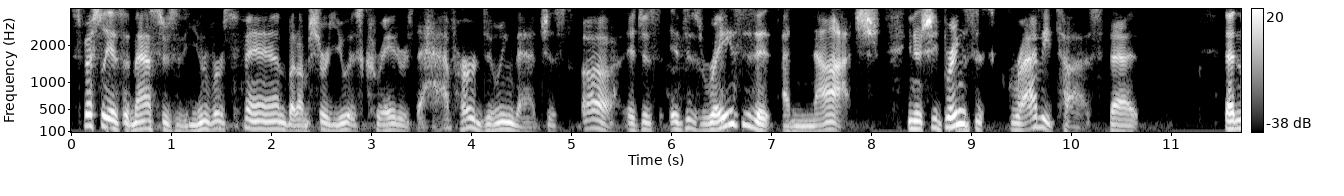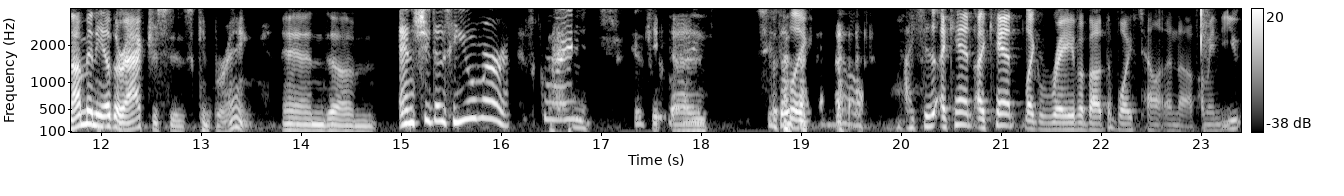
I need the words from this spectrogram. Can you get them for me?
especially as a Masters of the Universe fan, but I'm sure you as creators to have her doing that just uh it just it just raises it a notch. You know, she brings mm-hmm. this gravitas that that not many other actresses can bring. And um and she does humor. It's great. It's she great. Does. She does like I just I can't I can't like rave about the voice talent enough. I mean, you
